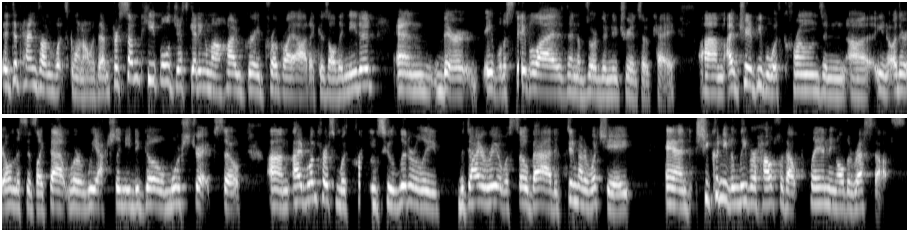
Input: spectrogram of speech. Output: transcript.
It depends on what's going on with them. For some people, just getting them a high grade probiotic is all they needed, and they're able to stabilize and absorb their nutrients okay. Um, I've treated people with Crohn's and uh, you know other illnesses like that where we actually need to go more strict. So um, I had one person with Crohn's who literally the diarrhea was so bad it didn't matter what she ate and she couldn't even leave her house without planning all the rest stops.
